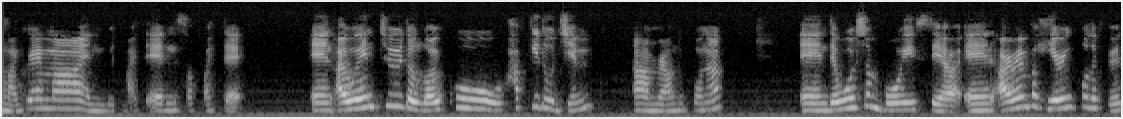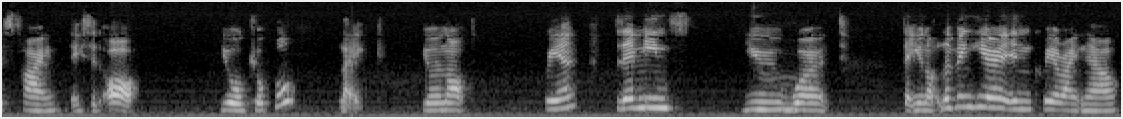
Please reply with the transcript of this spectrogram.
my grandma and with my dad and stuff like that. And I went to the local Hapkido gym um, around the corner, and there were some boys there. And I remember hearing for the first time, they said, "Oh, you're Kyopo, like you're not Korean." So that means you Mm. weren't that you're not living here in Korea right now.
